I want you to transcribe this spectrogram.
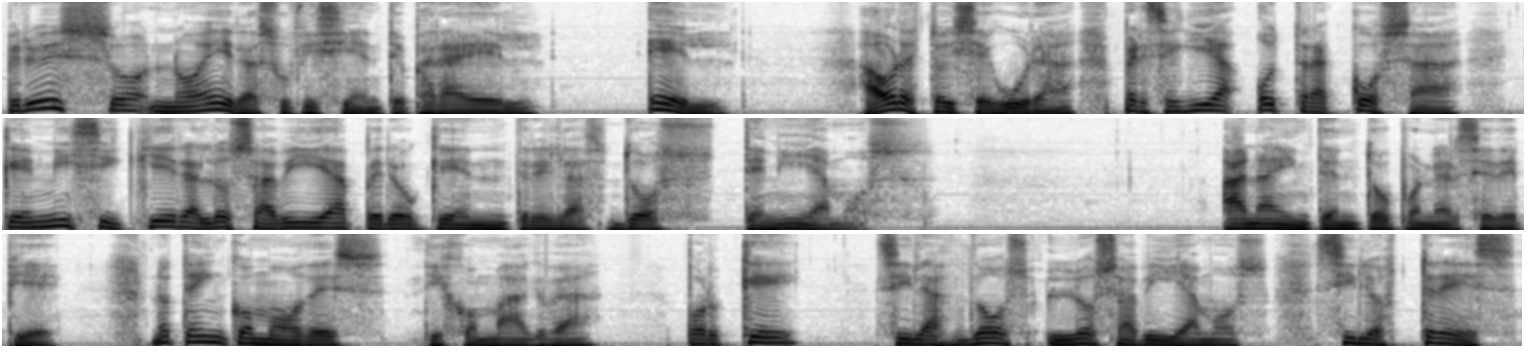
pero eso no era suficiente para él. Él, ahora estoy segura, perseguía otra cosa que ni siquiera lo sabía, pero que entre las dos teníamos. Ana intentó ponerse de pie. No te incomodes, dijo Magda. ¿Por qué si las dos lo sabíamos, si los tres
